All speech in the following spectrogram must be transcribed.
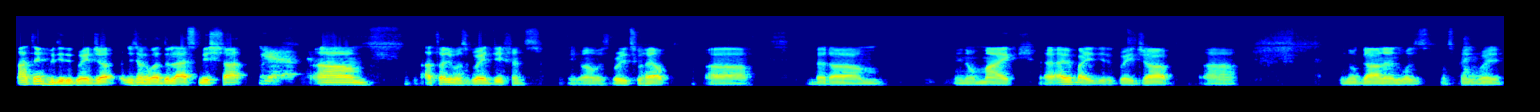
I think we did a great job. You talk about the last missed shot. Yeah. Um, I thought it was great defense. You know, I was ready to help. Uh, but um, you know, Mike, everybody did a great job. Uh, you know, Garland was was playing very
